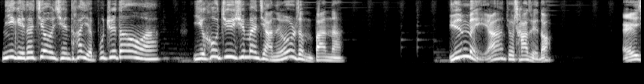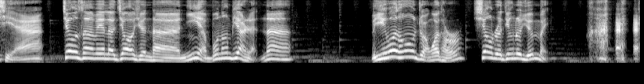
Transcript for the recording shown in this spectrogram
你给他教训，他也不知道啊。以后继续卖假牛肉怎么办呢？云美呀，就插嘴道：“而且，就算为了教训他，你也不能骗人呢。”李伯通转过头，笑着盯着云美：“嘿嘿嘿，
